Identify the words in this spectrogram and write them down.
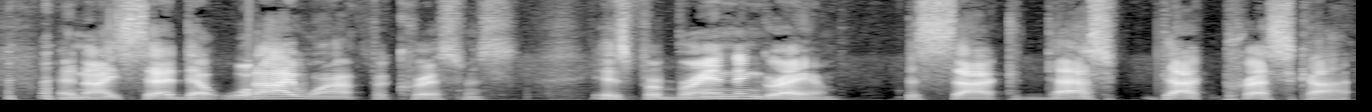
and I said that what I want for Christmas is for Brandon Graham to sack Das, Dak Prescott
